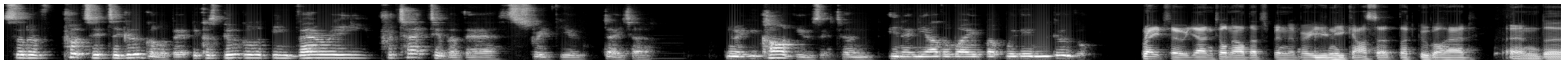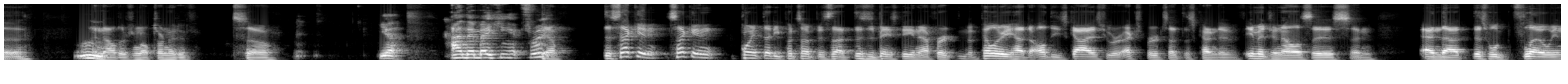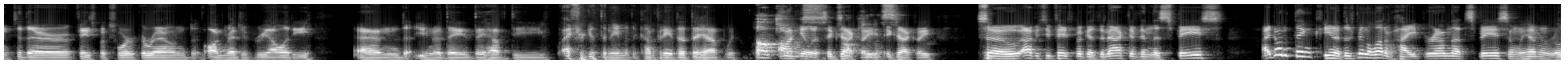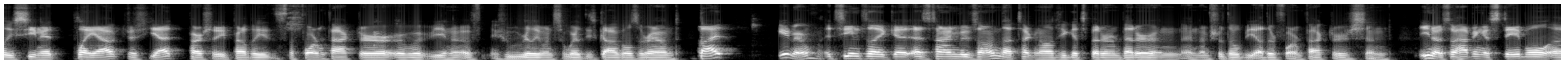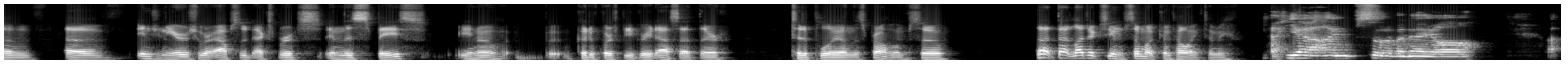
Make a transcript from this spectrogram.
sort of puts it to Google a bit because Google have been very protective of their Street View data. You know, you can't use it in, in any other way but within Google. Right. So yeah, until now, that's been a very unique asset that Google had, and uh, mm. and now there's an alternative. So yeah, and they're making it free. Yeah. The second second point that he puts up is that this is basically an effort. Mapillary had all these guys who are experts at this kind of image analysis and and that this will flow into their Facebook's work around augmented reality. And you know they they have the I forget the name of the company that they have with Oculus, Oculus exactly Oculus. exactly. So obviously Facebook has been active in this space. I don't think you know there's been a lot of hype around that space, and we haven't really seen it play out just yet. Partially, probably it's the form factor, or you know, who really wants to wear these goggles around. But you know, it seems like uh, as time moves on, that technology gets better and better, and, and I'm sure there'll be other form factors. And you know, so having a stable of of engineers who are absolute experts in this space, you know, could of course be a great asset there to deploy on this problem. So that that logic seems somewhat compelling to me. Yeah, I'm sort of an AR.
